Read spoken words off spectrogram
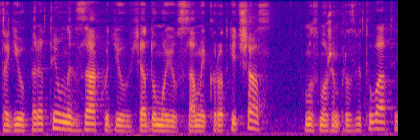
так і оперативних заходів. Я думаю, в самий короткий час ми зможемо прозвітувати,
